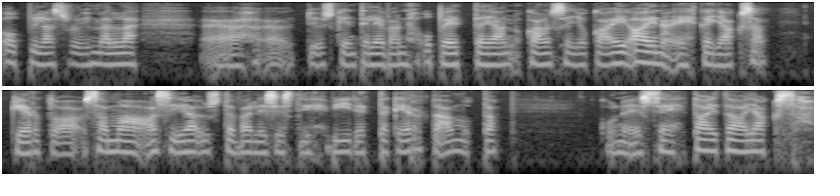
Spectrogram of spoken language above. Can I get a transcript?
oppilasryhmällä eh, työskentelevän opettajan kanssa, joka ei aina ehkä jaksa kertoa samaa asiaa ystävällisesti viidettä kertaa, mutta kone se taitaa jaksaa.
